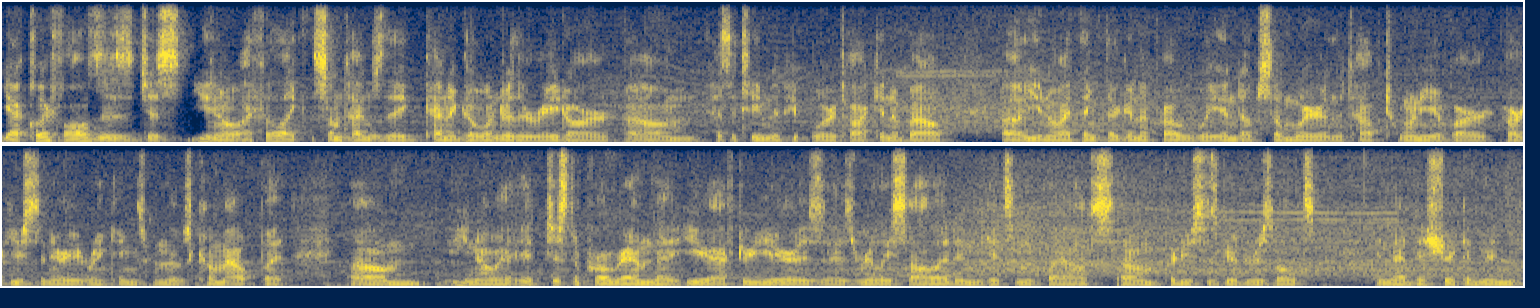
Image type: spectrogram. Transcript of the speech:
Yeah, Clear Falls is just, you know, I feel like sometimes they kind of go under the radar um, as a team that people are talking about. Uh, you know, I think they're going to probably end up somewhere in the top 20 of our, our Houston area rankings when those come out. But, um, you know, it's it, just a program that year after year is, is really solid and gets in the playoffs, um, produces good results in that district. And then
